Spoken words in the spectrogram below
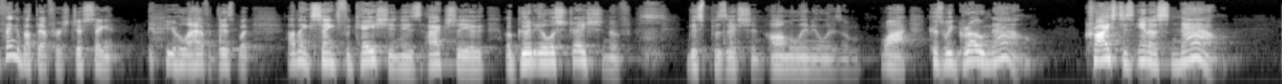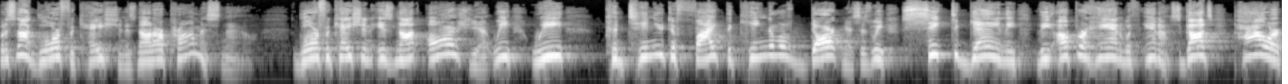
Think about that for just a second. You'll laugh at this, but I think sanctification is actually a, a good illustration of this position, amillennialism. Why? Because we grow now. Christ is in us now. But it's not glorification, it's not our promise now. Glorification is not ours yet. We, we continue to fight the kingdom of darkness as we seek to gain the, the upper hand within us. God's power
